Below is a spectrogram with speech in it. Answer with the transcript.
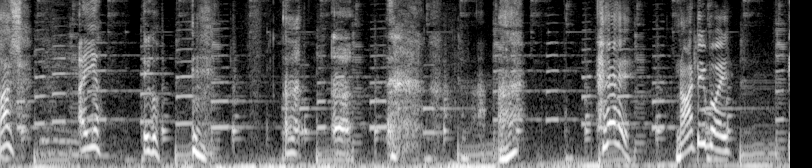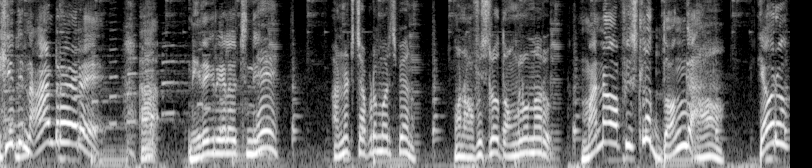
హాష్. అయ్యో ఇగో. హే నాటీ బాయ్ ఇది నా అండర్వేరే నీ దగ్గర ఎలా వచ్చింది? అన్నట్టు చెప్పడం మర్చిపోయాను. మన ఆఫీస్లో దొంగలు ఉన్నారు. మన ఆఫీస్లో దొంగ? ఎవరు?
